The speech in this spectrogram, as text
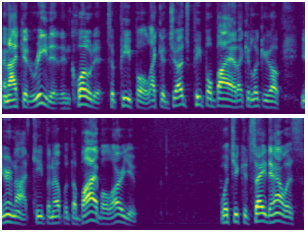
And I could read it and quote it to people. I could judge people by it. I could look and go, You're not keeping up with the Bible, are you? What you could say now is,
